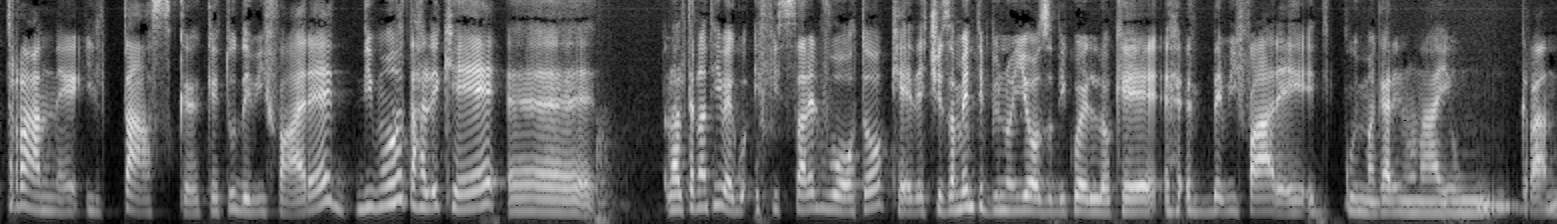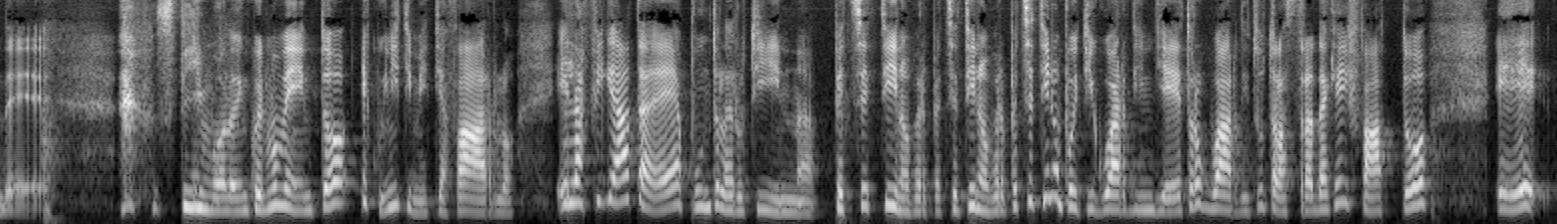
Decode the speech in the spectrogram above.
tranne il task che tu devi fare, di modo tale che eh, l'alternativa è fissare il vuoto, che è decisamente più noioso di quello che eh, devi fare e di cui magari non hai un grande stimolo in quel momento e quindi ti metti a farlo. E la figata è appunto la routine, pezzettino per pezzettino per pezzettino, poi ti guardi indietro, guardi tutta la strada che hai fatto e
